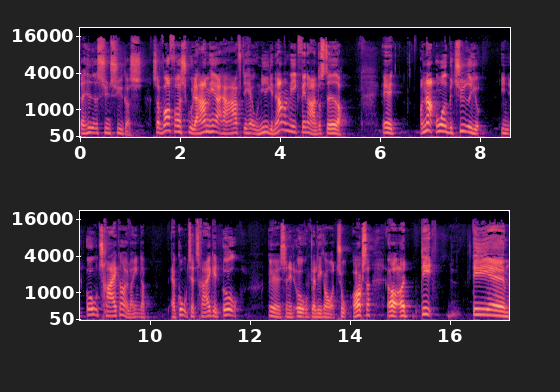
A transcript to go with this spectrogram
der hedder Synsykos. Så hvorfor skulle ham her have haft det her unikke navn, vi ikke finder andre steder? Øh, og når ordet betyder jo en å-trækker, eller en, der er god til at trække et å, øh, sådan et å, der ligger over to okser, og, og det, det øh,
